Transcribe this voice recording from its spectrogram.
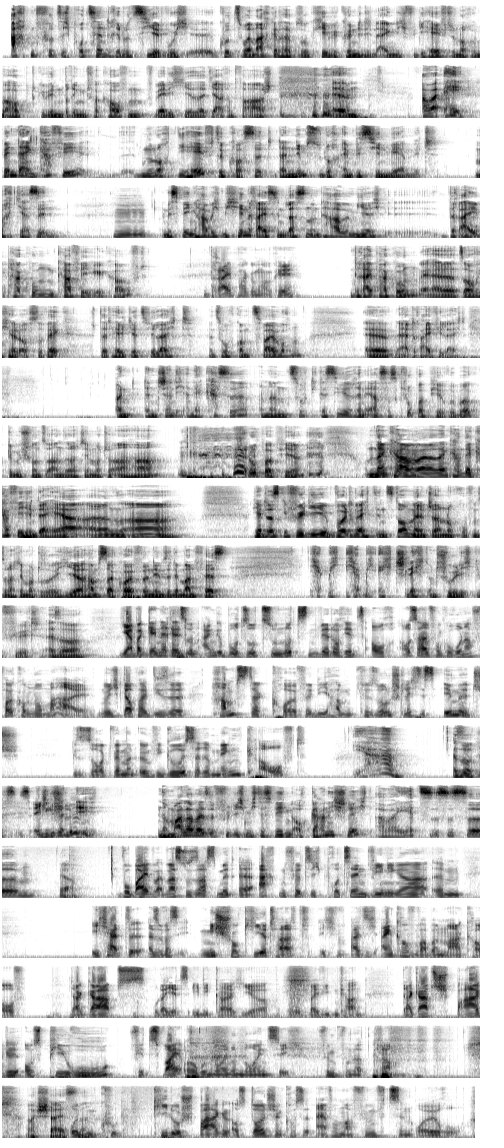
48% reduziert, wo ich äh, kurz drüber nachgedacht habe, so, okay, wir können den eigentlich für die Hälfte noch überhaupt gewinnbringend verkaufen. Werde ich hier seit Jahren verarscht. ähm, aber hey, wenn dein Kaffee nur noch die Hälfte kostet, dann nimmst du doch ein bisschen mehr mit. Macht ja Sinn. Und deswegen habe ich mich hinreißen lassen und habe mir ich, drei Packungen Kaffee gekauft. Drei Packungen, okay. Drei Packungen, äh, das saufe ich halt auch so weg. Das hält jetzt vielleicht, wenn es hochkommt, zwei Wochen. Äh, ja, drei vielleicht. Und dann stand ich an der Kasse und dann zog die Kassiererin erst das Klopapier rüber, guckte mich schon so an, so nach dem Motto, aha, Klopapier. Und dann kam, dann kam der Kaffee hinterher und dann so, ah. Ich hatte das Gefühl, die wollte gleich den Store Manager noch rufen, so nach dem Motto, so hier Hamsterkäufe, nehmen Sie den Mann fest. Ich habe mich, ich hab mich echt schlecht und schuldig gefühlt. Also, Ja, aber generell so ein Angebot so zu nutzen, wäre doch jetzt auch außerhalb von Corona vollkommen normal. Nur ich glaube halt, diese Hamsterkäufe, die haben für so ein schlechtes Image gesorgt, wenn man irgendwie größere Mengen kauft. ja. Also, Das ist echt gesagt, schlimm. ich- Normalerweise fühle ich mich deswegen auch gar nicht schlecht, aber jetzt ist es, ähm, ja. Wobei, wa- was du sagst mit äh, 48% weniger, ähm, ich hatte, also was mich schockiert hat, ich, als ich einkaufen war beim Markauf, da gab's, oder jetzt Edeka hier äh, bei Wiepenkarten, da gab's Spargel aus Peru für 2,99 Euro, 500 Gramm. Oh, scheiße. Und ein Kilo Spargel aus Deutschland kostet einfach mal 15 Euro.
